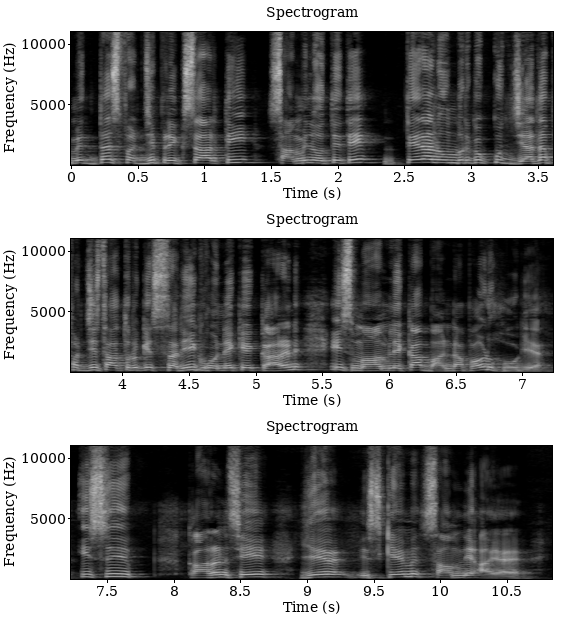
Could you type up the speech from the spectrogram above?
में दस फर्जी परीक्षार्थी शामिल होते थे। तेरह नवंबर को कुछ ज़्यादा फर्जी छात्रों के शरीक होने के कारण इस मामले का बांडाफोड़ हो गया। इस कारण से यह स्केम सामने आया है।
